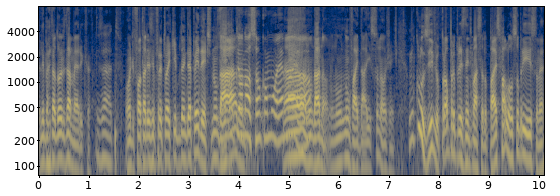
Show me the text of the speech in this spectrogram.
Libertadores da América, Exato. onde Fortaleza enfrentou a equipe do Independente. Não Só dá. pra ter uma não- noção como é Não, maior. não dá não. não. Não vai dar isso não, gente. Inclusive, o próprio presidente Marcelo Paes falou sobre isso, né?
